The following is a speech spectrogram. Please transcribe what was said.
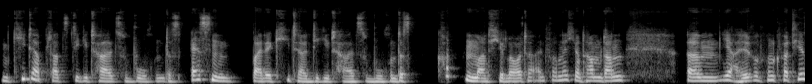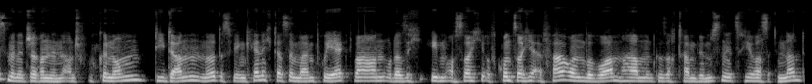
einen Kita-Platz digital zu buchen, das Essen bei der Kita digital zu buchen. Das konnten manche Leute einfach nicht und haben dann ähm, ja, Hilfe von Quartiersmanagerinnen in Anspruch genommen, die dann, ne, deswegen kenne ich das in meinem Projekt waren oder sich eben auf solche, aufgrund solcher Erfahrungen beworben haben und gesagt haben, wir müssen jetzt hier was ändern,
